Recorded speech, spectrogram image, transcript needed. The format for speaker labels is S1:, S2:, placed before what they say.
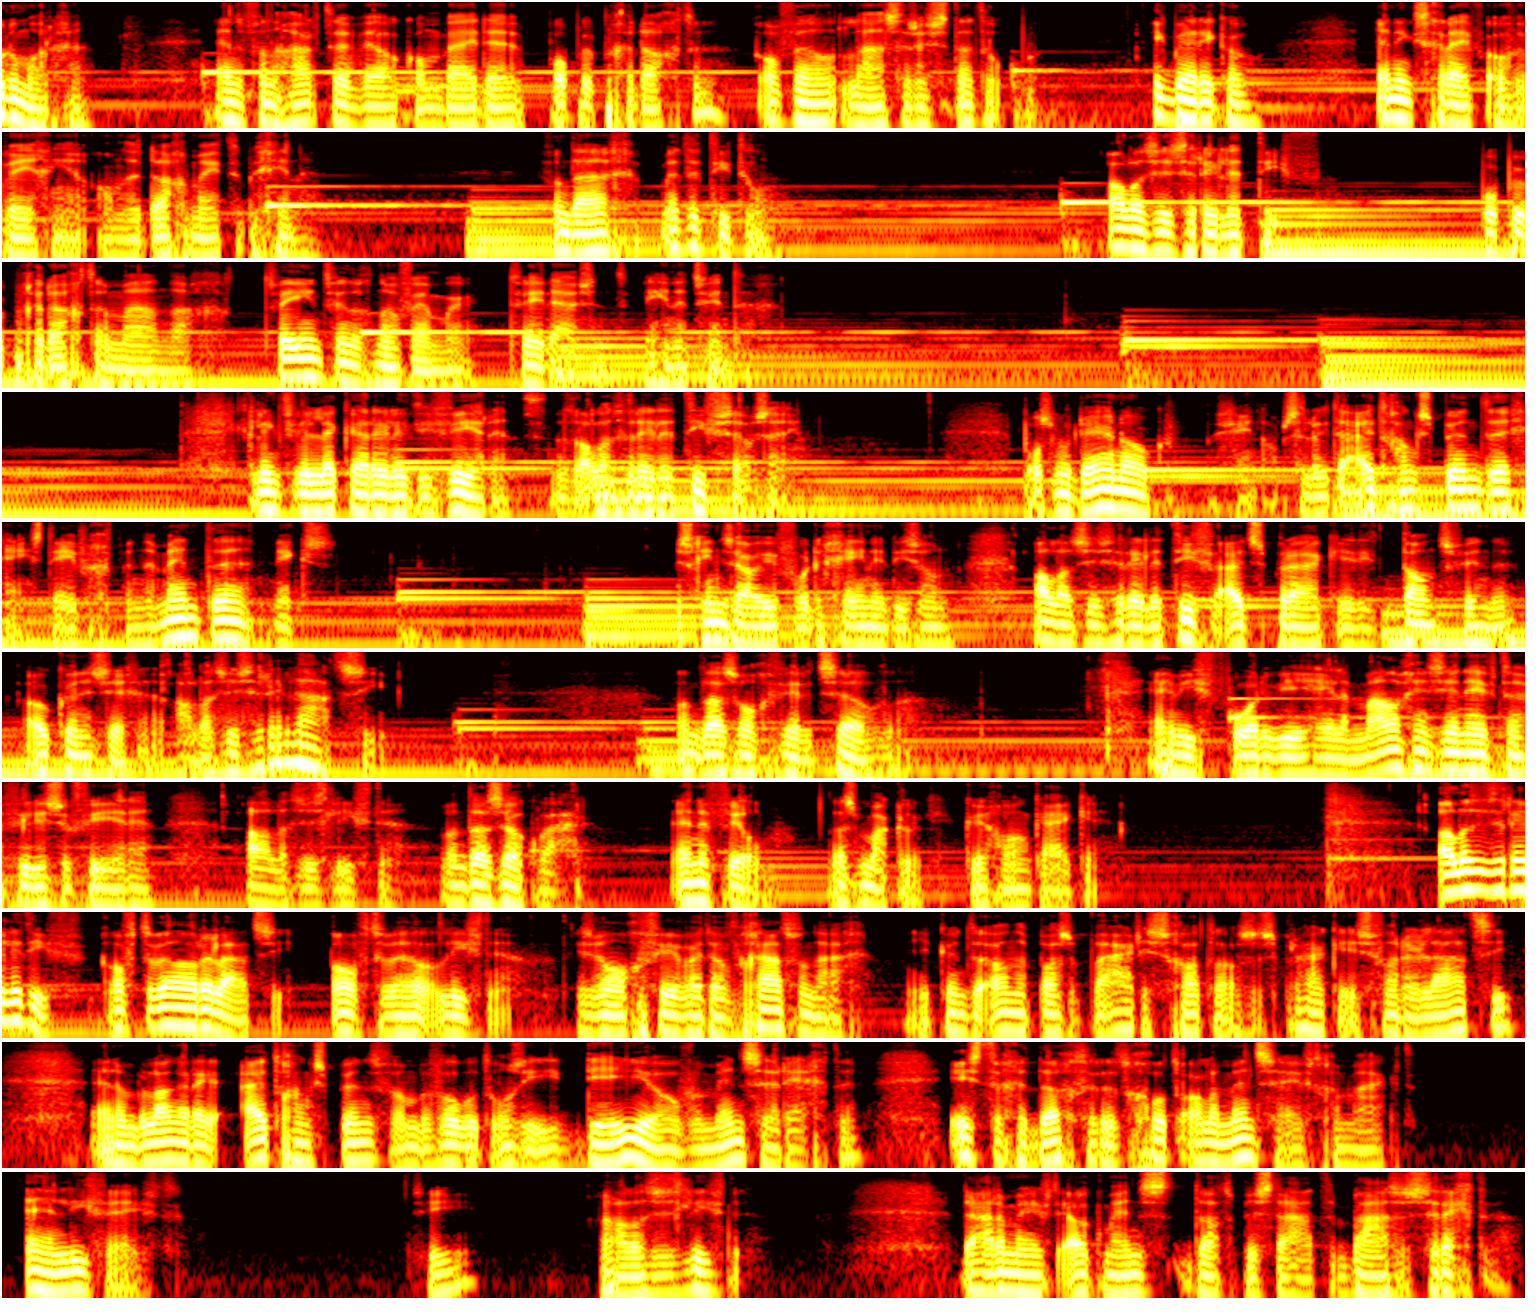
S1: Goedemorgen en van harte welkom bij de Pop-up Gedachten, ofwel Lazarus staat op. Ik ben Rico en ik schrijf overwegingen om de dag mee te beginnen. Vandaag met de titel Alles is relatief. Pop-up Gedachten maandag 22 november 2021. Klinkt weer lekker relativerend dat alles relatief zou zijn. Postmodern ook. Geen absolute uitgangspunten, geen stevige fundamenten, niks. Misschien zou je voor degene die zo'n alles is relatief uitspraak irritant vinden, ook kunnen zeggen alles is relatie. Want dat is ongeveer hetzelfde. En wie voor wie helemaal geen zin heeft aan filosoferen, alles is liefde. Want dat is ook waar. En een film, dat is makkelijk, kun je gewoon kijken. Alles is relatief, oftewel relatie, oftewel liefde. Is wel ongeveer waar het over gaat vandaag. Je kunt de ander pas op waarde schatten als er sprake is van relatie. En een belangrijk uitgangspunt van bijvoorbeeld onze ideeën over mensenrechten is de gedachte dat God alle mensen heeft gemaakt en lief heeft. Zie, alles is liefde. Daarom heeft elk mens dat bestaat basisrechten.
